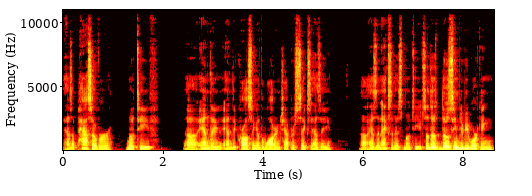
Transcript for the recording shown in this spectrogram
as a Passover motif, uh, and the and the crossing of the water in chapter six as a uh, as an Exodus motif. So those those seem to be working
